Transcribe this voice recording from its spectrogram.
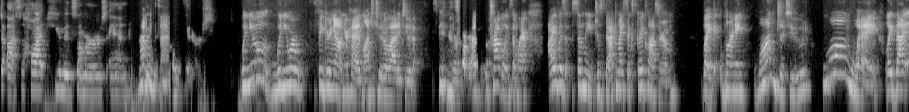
to us, hot, humid summers and That makes sense. winters. When you when you were figuring out in your head longitude or latitude, speaking of, of traveling somewhere, I was suddenly just back in my sixth grade classroom, like learning longitude, long way, like that.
